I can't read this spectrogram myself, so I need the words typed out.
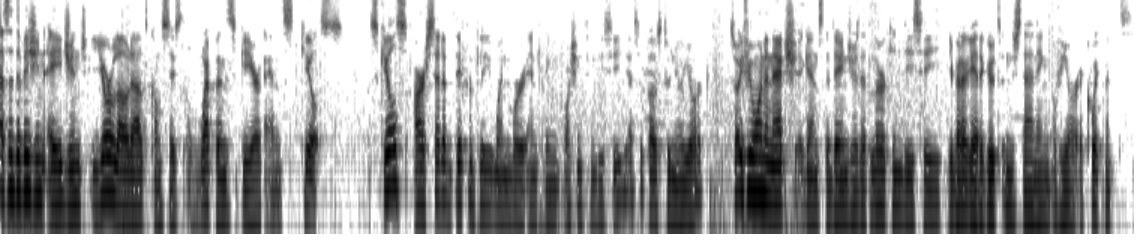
As a Division agent, your loadout consists of weapons, gear and skills. Skills are set up differently when we're entering Washington DC as opposed to New York. So if you want an edge against the dangers that lurk in DC, you better get a good understanding of your equipment.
